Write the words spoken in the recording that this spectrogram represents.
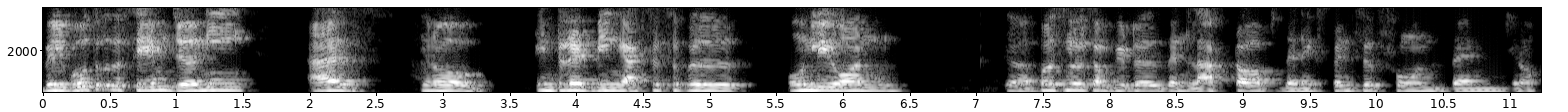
will go through the same journey as you know internet being accessible only on uh, personal computers then laptops then expensive phones then you know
